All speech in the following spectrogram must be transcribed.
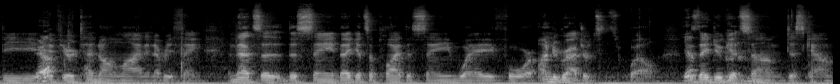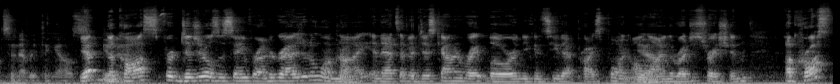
the Yeah. if you attend online and everything, and that's a, the same that gets applied the same way for undergraduates as well, because they do get some discounts and everything else. Yep, the know. cost for digital is the same for undergraduate alumni, and that's at a discounted rate lower, and you can see that price point online Yeah. in the registration. Across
